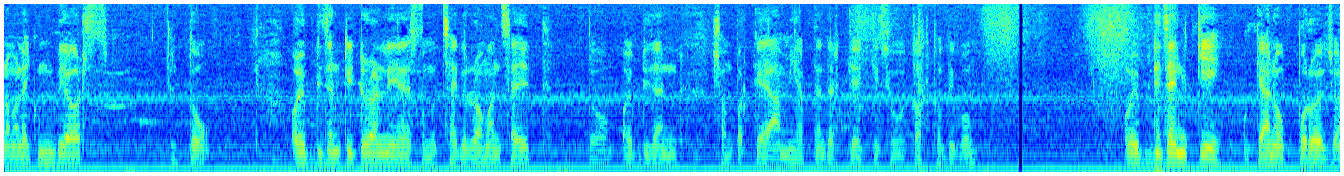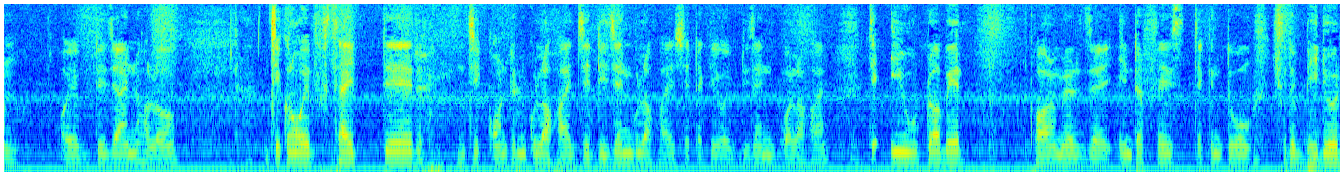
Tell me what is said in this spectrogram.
আসসালামু আলাইকুম বিয়ার্স তো, ওয়েব ডিজাইন টিউটোরিয়াল নিয়ে আসলাম সাইদুর রহমান সাইদ। তো, ওয়েব ডিজাইন সম্পর্কে আমি আপনাদেরকে কিছু তথ্য দিব। ওয়েব ডিজাইন কি? কেন প্রয়োজন? ওয়েব ডিজাইন হলো যে কোনো ওয়েবসাইটের যে কন্টেন্টগুলো হয়, যে ডিজাইনগুলো হয়, সেটাকে ওয়েব ডিজাইন বলা হয়। যে ইউটিউবের ফর্মের যে ইন্টারফেসটা কিন্তু শুধু ভিডিওর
